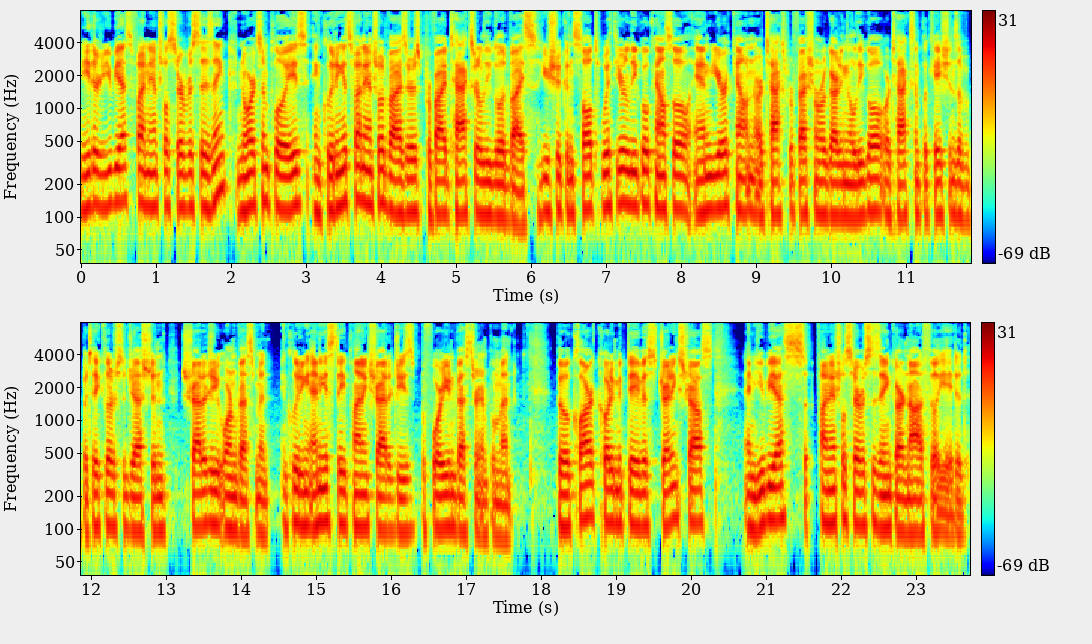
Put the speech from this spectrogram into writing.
Neither UBS Financial Services Inc. nor its employees, including its financial advisors, provide tax or legal advice. You should consult with your legal counsel and your accountant or tax professional regarding the legal or tax implications of a particular suggestion, strategy, or investment, including any estate planning strategies before you invest or implement. Bill Clark, Cody McDavis, Jennings Strouss, and UBS Financial Services Inc. are not affiliated.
